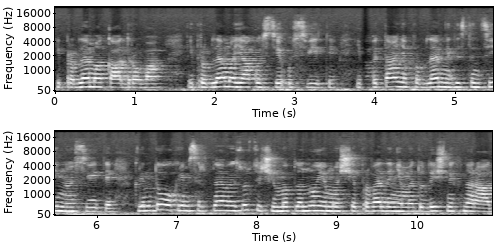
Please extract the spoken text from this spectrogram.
і проблема кадрова, і проблема якості освіти, і питання проблеми дистанційної освіти. Крім того, крім серпневих зустрічей, ми плануємо ще проведення методичних нарад,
